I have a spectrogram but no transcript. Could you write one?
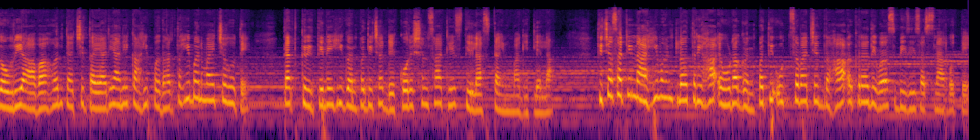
गौरी आवाहन त्याची तयारी आणि काही पदार्थही बनवायचे होते. त्यात कृतीनेही गणपतीच्या डेकोरेशनसाठीच तिलाच टाईम मागितलेला. तिच्यासाठी नाही म्हटलं तरी हा एवढा गणपती उत्सवाचे दहा अकरा दिवस बिझीच असणार होते.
